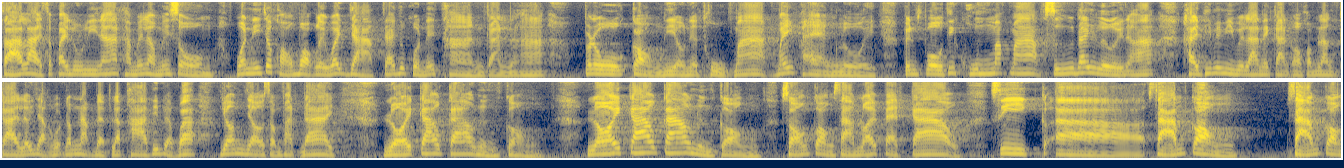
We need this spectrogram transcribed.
สาหร่ายสไปรูลีนาทำให้เราไม่โทรมวันนี้เจ้าของบอกเลยว่าอยากจะให้ทุกคนได้ทานกันนะคะ โปรกล่องเดียวเนี่ยถูกมากไม่แพงเลย เป็นโปรที่คุ้มมากๆ ซื้อได้เลยนะคะใครที่ไม่มีเวลาในการออกกำลังกาย แล้วอยากลดน้ำหนักแบบราคาที่แบบว่าย่อมเยาสัมผัสได้ 199 1 กล่อง 199 1 กล่อง 2 กล่อง 389 4อ่า3กล่อง 3 กล่อง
